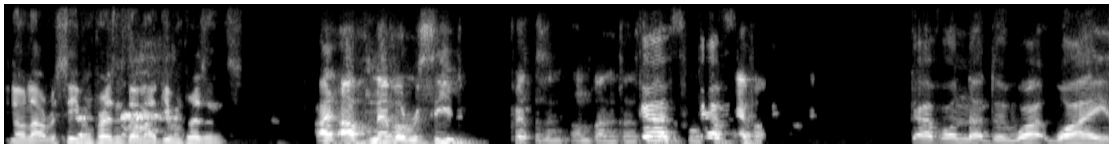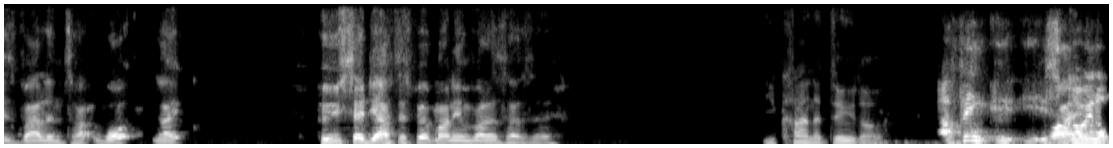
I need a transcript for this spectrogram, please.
You don't like receiving presents, don't like giving presents. I, I've never received present on Valentine's Day Gav, before. Gav, Ever. Gav, on that though, why why is Valentine? What like? Who said you have to spend money on Valentine's Day? You kind of do though. I think it's Why? going off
